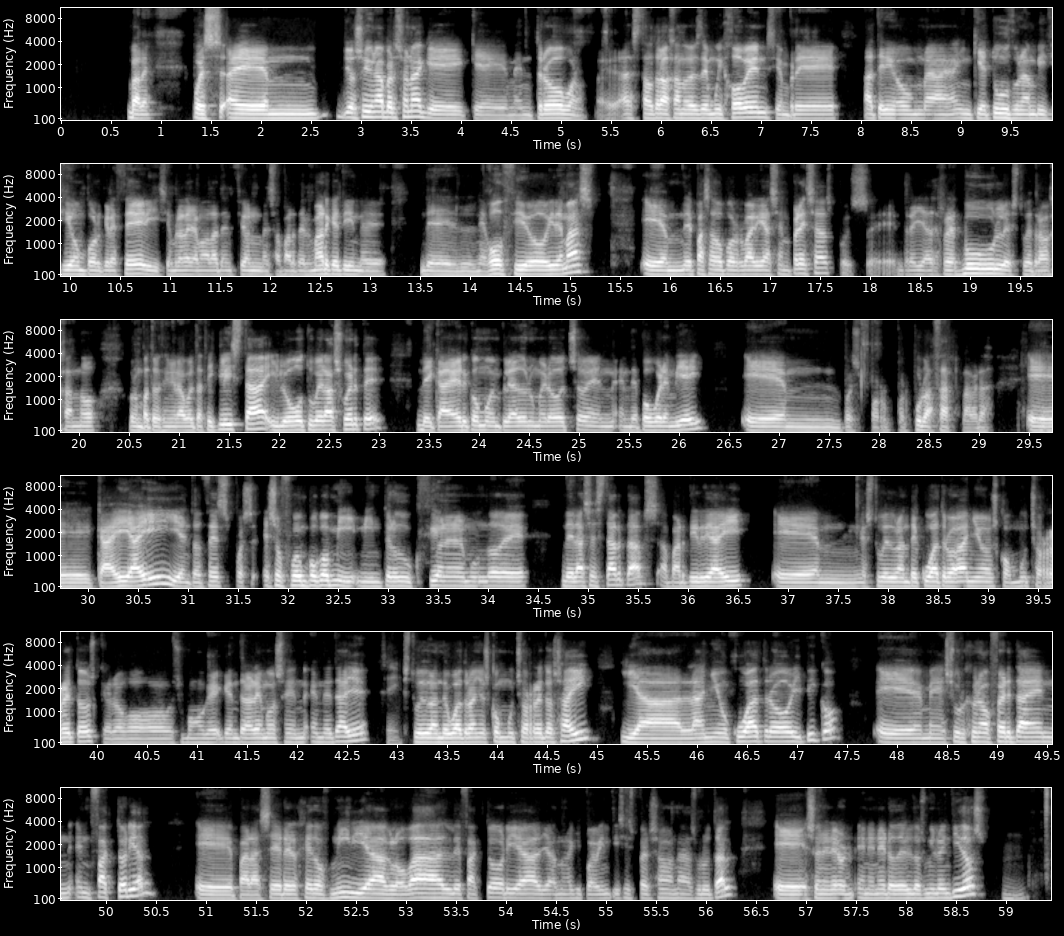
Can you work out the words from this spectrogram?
Vale, pues em, yo soy una persona que, me entró, bueno, eh, ha estado trabajando desde muy joven, siempre ha tenido una inquietud, una ambición por crecer y siempre le ha llamado la atención esa parte del marketing, del negocio y demás. Em, he pasado por varias empresas, pues eh, entre ellas Red Bull, estuve trabajando con un patrocinio de la Vuelta Ciclista y luego tuve la suerte de caer como empleado número 8 en, en The Power MBA, em, pues por, por puro azar, la verdad. Eh, caí ahí y entonces, pues eso fue un poco mi, introducción en el mundo de, las startups. A partir de ahí em, estuve durante cuatro años con muchos retos, que luego supongo que, entraremos en, detalle. Estuve durante cuatro años con muchos retos ahí y al año cuatro y pico eh, me surge una oferta en, Factorial. Eh, para ser el Head of Media global de Factorial, llevando un equipo de 26 personas, brutal. eso en enero, en enero del 2022.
